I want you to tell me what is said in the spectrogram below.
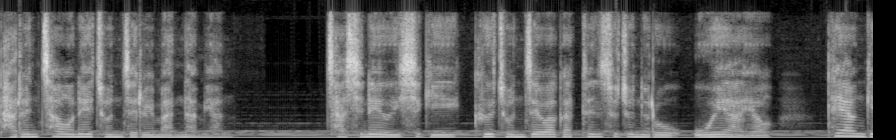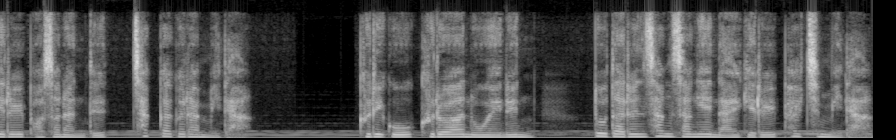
다른 차원의 존재를 만나면 자신의 의식이 그 존재와 같은 수준으로 오해하여 태양계를 벗어난 듯 착각을 합니다. 그리고 그러한 오해는 또 다른 상상의 날개를 펼칩니다.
